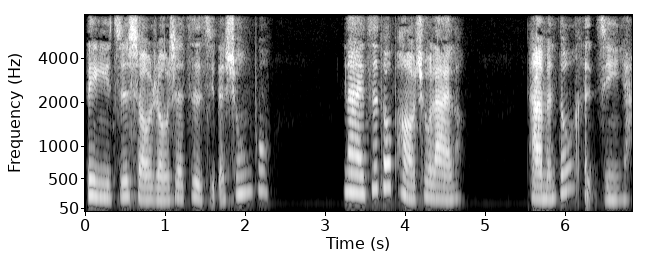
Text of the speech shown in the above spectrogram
另一只手揉着自己的胸部。奶子都跑出来了，他们都很惊讶。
